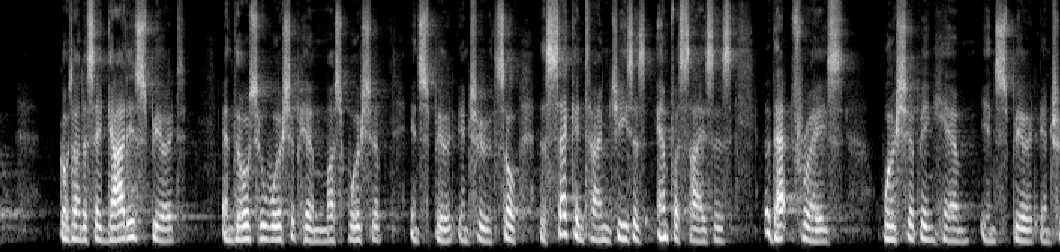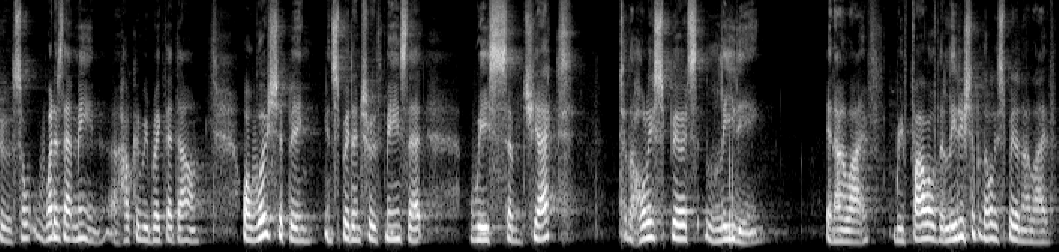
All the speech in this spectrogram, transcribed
goes on to say, God is spirit, and those who worship Him must worship in spirit and truth. So the second time Jesus emphasizes that phrase, worshiping Him in spirit and truth. So, what does that mean? Uh, how can we break that down? Well, worshiping in spirit and truth means that we subject to the Holy Spirit's leading in our life. We follow the leadership of the Holy Spirit in our life,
